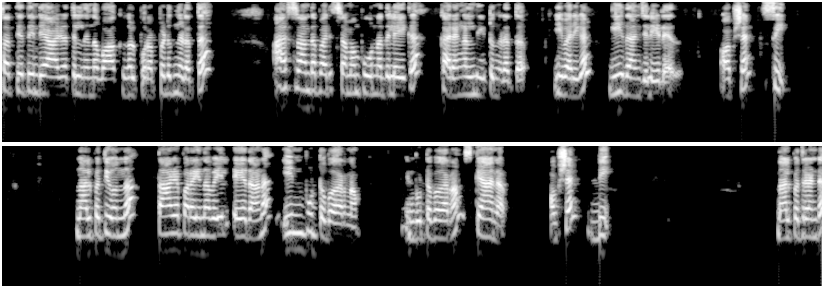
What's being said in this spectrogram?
സത്യത്തിന്റെ ആഴത്തിൽ നിന്ന് വാക്കുകൾ പുറപ്പെടുന്നിടത്ത് ആശ്രാന്ത പരിശ്രമം പൂർണതയിലേക്ക് കരങ്ങൾ നീട്ടുന്നിടത്ത്. ഈ വരികൾ ഗീതാഞ്ജലിയുടേത്. ഓപ്ഷൻ സി. നാൽപ്പത്തി ഒന്ന് താഴെ പറയുന്നവയിൽ ഏതാണ്? ഇൻപുട്ട് ഉപകരണം. ഇൻപുട്ട് ഉപകരണം സ്കാനർ. Option D. നാൽപ്പത്തിരണ്ട്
